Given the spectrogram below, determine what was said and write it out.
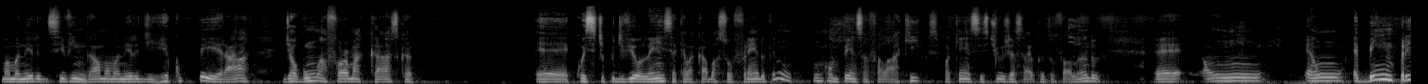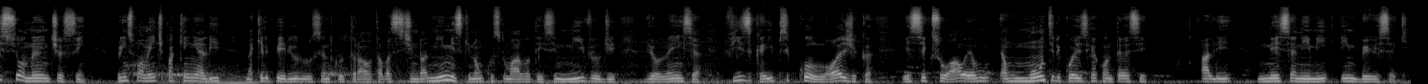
uma maneira de se vingar, uma maneira de recuperar de alguma forma a casca é, com esse tipo de violência que ela acaba sofrendo, que não, não compensa falar aqui, para quem assistiu já sabe o que eu tô falando. É, é, um, é, um, é bem impressionante, assim. Principalmente para quem ali naquele período do centro cultural estava assistindo animes que não costumavam ter esse nível de violência física e psicológica e sexual. É um, é um monte de coisas que acontece ali nesse anime em Berserk.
